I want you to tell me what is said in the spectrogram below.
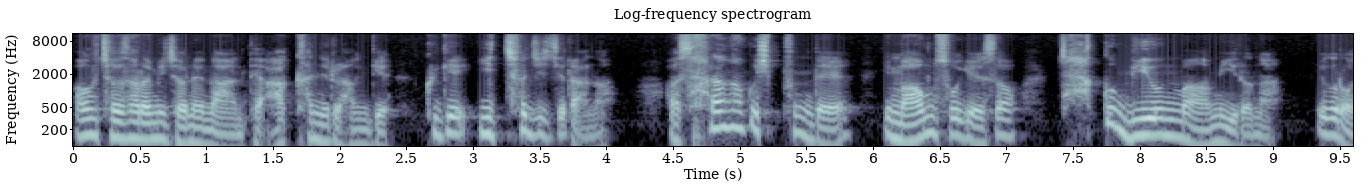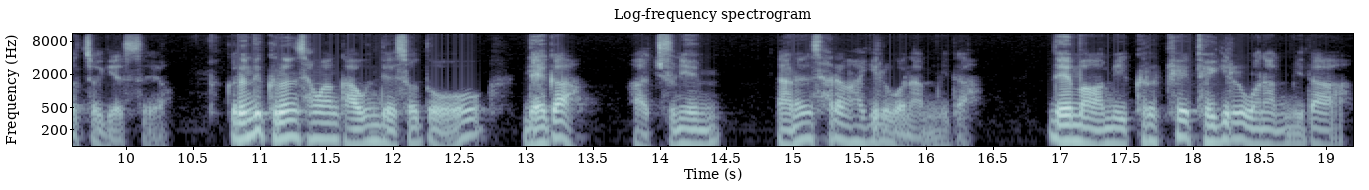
아우 저 사람이 전에 나한테 악한 일을 한 게 그게 잊혀지질 않아. 아, 사랑하고 싶은데 이 마음 속에서 자꾸 미운 마음이 일어나. 이걸 어쩌겠어요. 그런데 그런 상황 가운데서도 내가 아, 주님 나는 사랑하기를 원합니다. 내 마음이 그렇게 되기를 원합니다.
